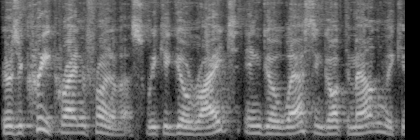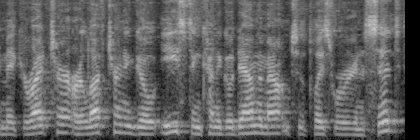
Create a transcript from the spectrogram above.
there's a creek right in front of us. We could go right and go west and go up the mountain. We could make a right turn or a left turn and go east and kind of go down the mountain to the place where we're going to sit.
